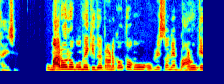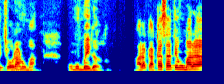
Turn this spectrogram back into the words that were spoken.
થાય છે. હું મારો અનુભવ મેં કીધું એ પ્રમાણે કહું તો હું ઓગણીસો ને બાણું કે ચોરાણુંમાં હું મુંબઈ ગયો હતો. મારા કાકા સાથે હું મારા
